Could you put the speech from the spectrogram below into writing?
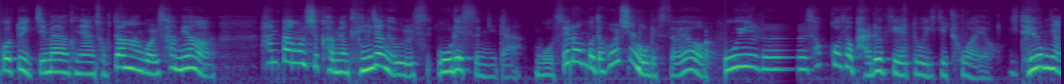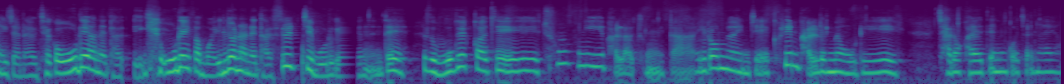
것도 있지만 그냥 적당한 걸 사면 한 방울씩 하면 굉장히 올- 오래 씁니다. 뭐 세럼보다 훨씬 오래 써요. 오일을 섞어서 바르기에도 이게 좋아요. 대용량이잖아요. 제가 올해 안에 다 이게 올해가 뭐 1년 안에 다 쓸지 모르겠는데 그래서 목에까지 충분히 발라줍니다. 이러면 이제 크림 바르면 우리 자러 가야 되는 거잖아요.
